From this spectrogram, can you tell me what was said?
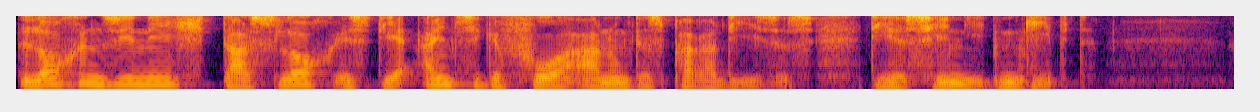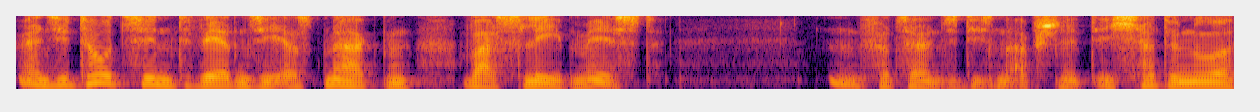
Lochen Sie nicht, das Loch ist die einzige Vorahnung des Paradieses, die es hienieden gibt. Wenn Sie tot sind, werden Sie erst merken, was Leben ist. Verzeihen Sie diesen Abschnitt, ich hatte nur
